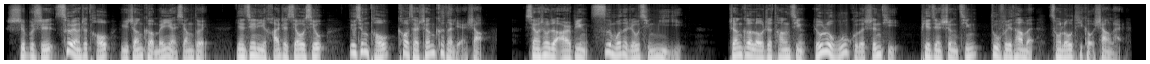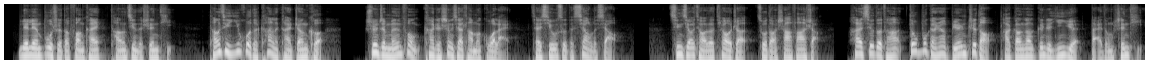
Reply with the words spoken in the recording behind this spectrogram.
时不时侧仰着头与张克眉眼相对，眼睛里含着娇羞，又将头靠在张克的脸上，享受着耳鬓厮磨的柔情蜜意。张克搂着唐静柔弱无骨的身体，瞥见盛清、杜飞他们从楼梯口上来，恋恋不舍地放开唐静的身体。唐静疑惑地看了看张克。顺着门缝看着盛夏他们过来，才羞涩地笑了笑，轻巧巧地跳着坐到沙发上。害羞的他都不敢让别人知道，他刚刚跟着音乐摆动身体。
